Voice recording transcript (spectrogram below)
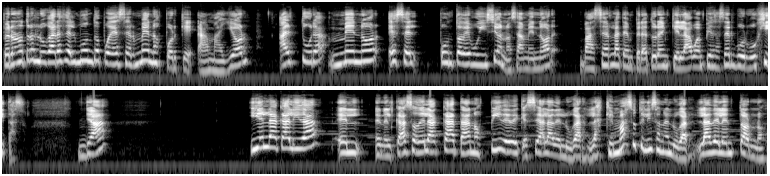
pero en otros lugares del mundo puede ser menos porque a mayor altura, menor es el punto de ebullición, o sea, menor va a ser la temperatura en que el agua empieza a hacer burbujitas. ¿Ya? Y en la calidad, el, en el caso de la cata, nos pide de que sea la del lugar, las que más se utilizan en el lugar, la del entorno.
